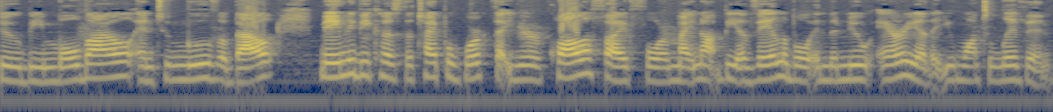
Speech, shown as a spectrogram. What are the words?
to be mobile and to move about, mainly because the type of work that you're qualified for might not be available in the new area that you want to live in.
